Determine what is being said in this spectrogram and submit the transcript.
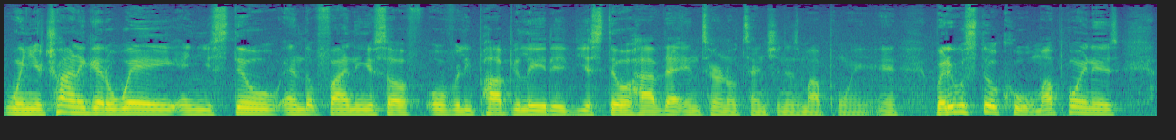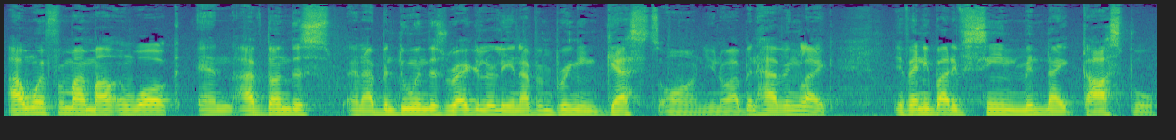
when you're trying to get away and you still end up finding yourself overly populated, you still have that internal tension. Is my point. And but it was still cool. My point is, I went for my mountain walk, and I've done this, and I've been doing this regularly, and I've been bringing guests on. You know, I've been having like, if anybody's seen Midnight Gospel,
